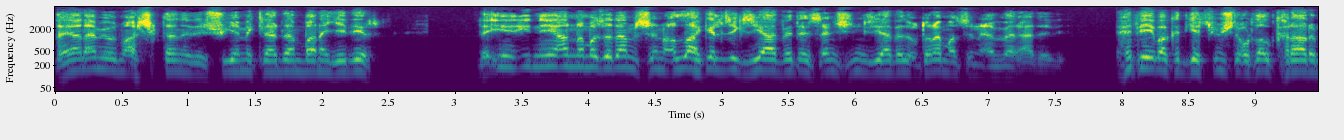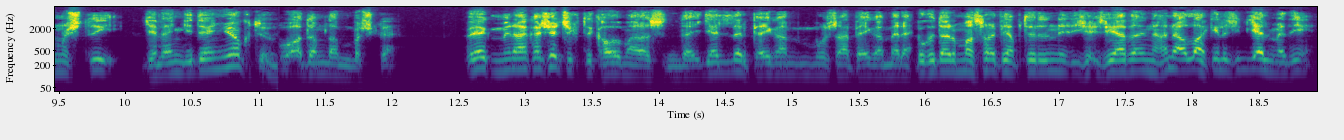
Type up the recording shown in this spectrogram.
Dayanamıyorum açlıktan dedi şu yemeklerden bana yedir. De, niye anlamaz adamsın Allah gelecek ziyafete sen şimdi ziyafete oturamazsın evvela dedi. Epey vakit geçmişti ortalık kararmıştı. Gelen giden yoktu o adamdan başka. Ve münakaşa çıktı kavim arasında. Geldiler peygamber Musa peygambere. Bu kadar masraf yaptırdın ziyafetin hani Allah gelecek gelmedi.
